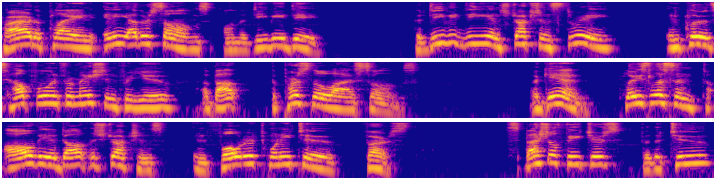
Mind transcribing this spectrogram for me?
prior to playing any other songs on the DVD. The DVD Instructions 3 includes helpful information for you about the personalized songs. Again, please listen to all the adult instructions in folder 22 first. Special features for the two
